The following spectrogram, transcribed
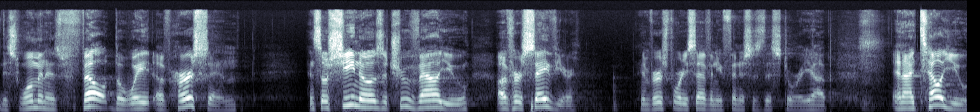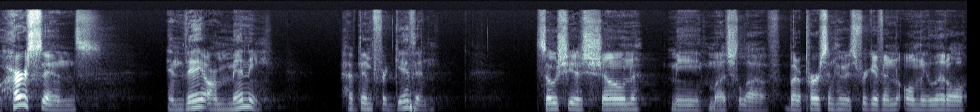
This woman has felt the weight of her sin, and so she knows the true value of her Savior. In verse 47, he finishes this story up. And I tell you, her sins, and they are many, have been forgiven. So she has shown me much love. But a person who is forgiven only little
